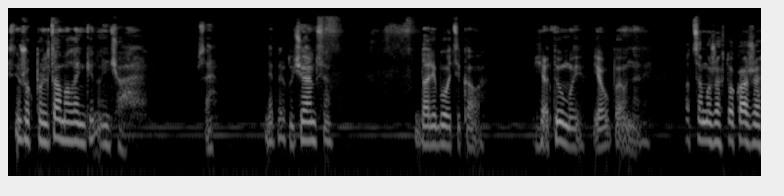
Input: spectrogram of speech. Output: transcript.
Сніжок пролітав маленький, ну нічого. Все. Не переключаємося. Далі буде цікаво. Я думаю, я впевнений. А це може хто каже,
